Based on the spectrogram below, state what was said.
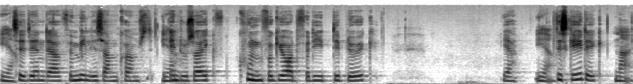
ja. til den der familiesammenkomst, ja. end du så ikke kunne få gjort, fordi det blev ikke, ja, ja. det skete ikke. Nej.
